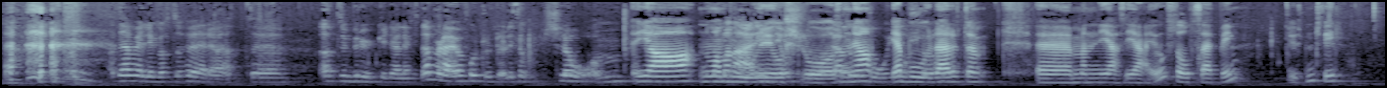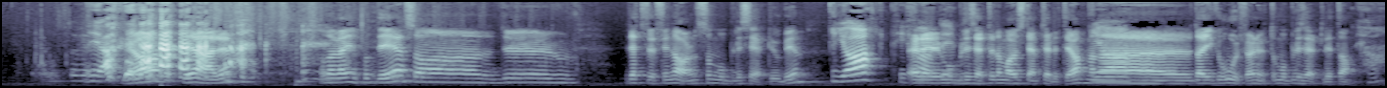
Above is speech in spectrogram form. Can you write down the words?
Det er veldig godt å høre at, eh, at du bruker dialekta, for det er jo fort gjort å liksom slå om. Ja, når man, Når man bor i Oslo og sånn. Ja, bor jeg bor der, vet du. Uh, men jeg, jeg er jo stolt serping. Uten tvil. Det er godt å høre. Ja. Ja, det er det. Og når vi er inne på det, så du Rett før finalen så mobiliserte jo byen. Ja, fy Eller mobiliserte, de har jo stemt hele tida. Men Ja. eh, da gikk jo ordføreren ut og mobiliserte litt, da. Ja.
